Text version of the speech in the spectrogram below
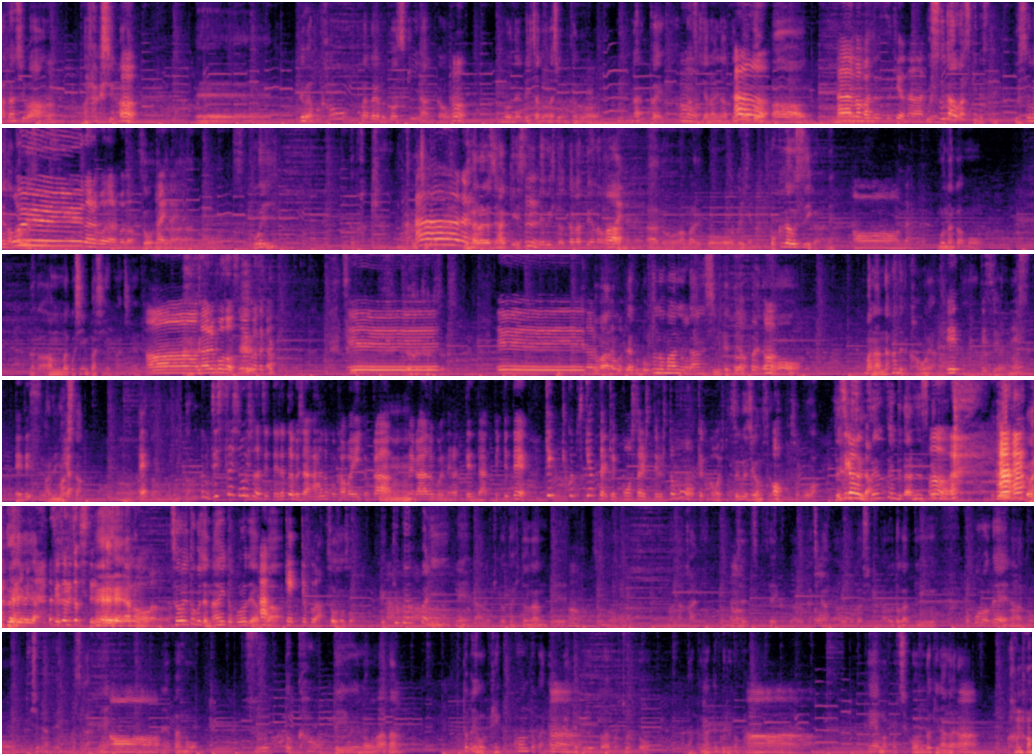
私は、私うん。は、えー、でもやっぱ顔まあだからもう好きな顔、うん。うんもうねリーちゃんと同じよその、何回あんま好きじゃないなっていうと、ーあーあーまあまあ好きよな。薄顔が好きですね。薄めの顔が好きえー、なるほどなるほど。そうだから、はいはいはい。あのすごいっきりあーなるほど。見鼻立ちはっきりしてる人方っていうのは、あのあんまりこう僕が薄いからね。あーなるほど。もうなんかもうなんかあんまりこうシンパシーを感じないあーなるほど。そういうことか。えー、えー、なでるほど。やっぱ僕の周りの男子見てて、うん。やっぱりでも、まあなんだかんだで顔やなえですよね。えですありました。え？実際そういう人たちって例えばじゃああの子可愛いとか、うんうんうん。なんかあの子狙ってんだって言ってて結局付き合ったり結婚したりしてる人も結構可愛い人。全然違うんですよあそこは。違うんだ。全然って何ですけど、うん。ごめんなさいいやいや。確かにそれちょっと失礼。ええあの、うそういうとこじゃないところでやっぱあ結局は。そうそうそう。結局やっぱりねあの人と人なんで、うその、まあ、中身うん。せ性格が合う価値観が合うとか趣味が合うとかっていうところで、あの一緒になっていますからね。あやっぱりもうずっと顔っていうのは、あ、まあ特にこう結婚とかね、うん。やってくるとやっぱちょっとなくなってくるのかな。あテーマ持ち込んどきながら、あこの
